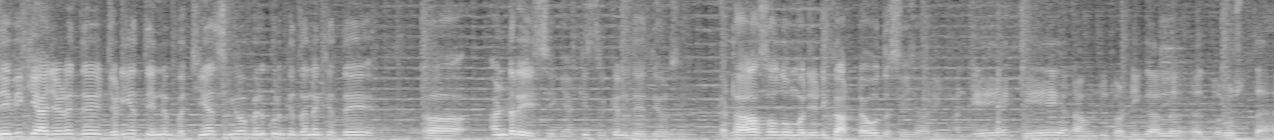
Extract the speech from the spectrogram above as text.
ਤੇ ਵੀ ਕਿਹਾ ਜਿਹੜੇ ਤੇ ਜਿਹੜੀਆਂ ਤਿੰਨ ਬੱਚੀਆਂ ਸੀਗੀਆਂ ਉਹ ਬਿਲਕੁਲ ਕਿਤੇ ਨਾ ਕਿਤੇ ਅੰਡਰ ਏਜ ਸੀਗੀਆਂ ਕਿਸ ਤਰੀਕੇ ਨਾਲ ਦੇ ਦਿਓ ਸੀ 18 ਸਾਲ ਦੀ ਉਮਰ ਜਿਹੜੀ ਘੱਟ ਹੈ ਉਹ ਦੱਸੀ ਜਾ ਰਹੀ ਹੈ। ਜੇ ਜੇ ਰਾਹੁਲ ਜੀ ਤੁਹਾਡੀ ਗੱਲ ਦਰੁਸਤ ਹੈ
